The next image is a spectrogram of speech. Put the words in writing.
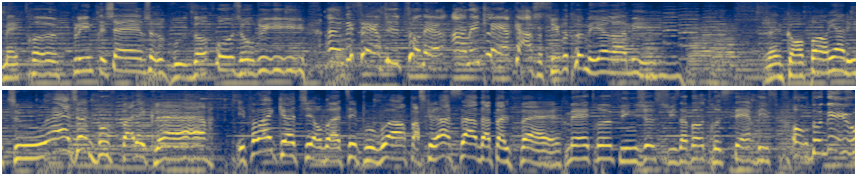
Maître Flynn très cher, je vous offre aujourd'hui Un dessert, du tonnerre, un éclair car je suis votre meilleur ami Je ne comprends rien du tout et je ne bouffe pas d'éclairs. Il faudrait que tu revoies tes pouvoirs parce que là ça va pas le faire. Maître Flynn, je suis à votre service Ordonnez au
